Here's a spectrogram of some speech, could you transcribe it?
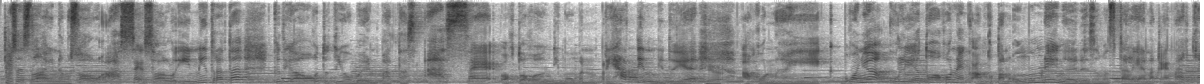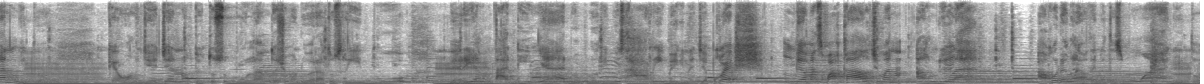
maksudnya selain yang selalu AC selalu ini ternyata ketika aku waktu itu nyobain patas AC waktu aku di momen prihatin gitu ya Iya. aku naik pokoknya kuliah tuh aku naik angkutan umum deh nggak ada sama sekali enak-enakan gitu Hmm. Kayak uang jajan waktu itu sebulan tuh cuma 200 ribu. Hmm. dari yang tadinya 20 ribu sehari bayangin aja. Pokoknya nggak masuk akal cuman alhamdulillah aku udah ngelewatin itu semua gitu.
